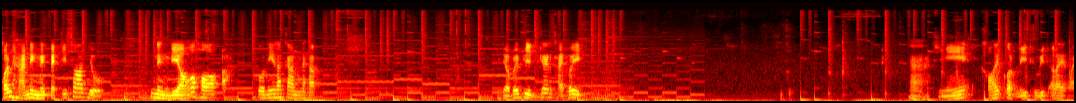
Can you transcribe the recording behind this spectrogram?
ค้นหาหนึ่งในเป็ดที่ซ่อนอยู่หนึ่งเดียวก็พออะตัวนี้แล้วกันนะครับ เดี๋ยวไปผิดเงื่อนไขเขาอีก อ่า ทีนี้เขาให้กดรีทวิตอะไรไหม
